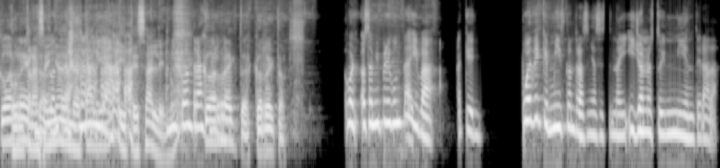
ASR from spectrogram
Correcto. contraseña de Natalia y te sale, ¿no? Mi contraseña. Correcto, correcto. Bueno, o sea, mi pregunta iba a que puede que mis contraseñas estén ahí y yo no estoy ni enterada.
